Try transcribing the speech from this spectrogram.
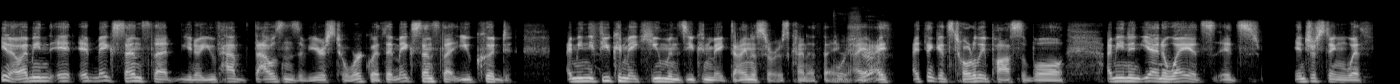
you know, I mean, it it makes sense that you know you've had thousands of years to work with. It makes sense that you could. I mean, if you can make humans, you can make dinosaurs, kind of thing. Sure. I, I I think it's totally possible. I mean, in, yeah, in a way, it's it's interesting with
